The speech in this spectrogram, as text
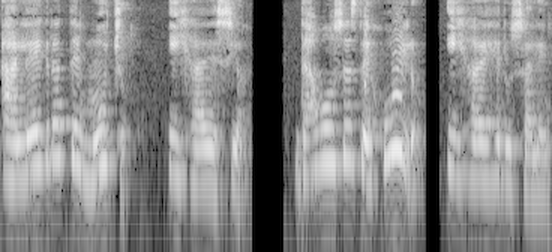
alégrate mucho, hija de Sión, da voces de júbilo, hija de Jerusalén.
